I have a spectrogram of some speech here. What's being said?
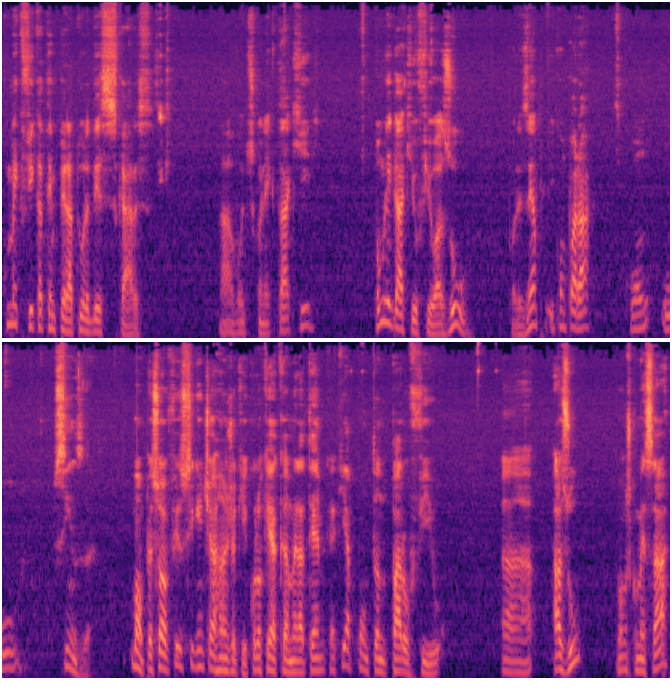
como é que fica a temperatura desses caras. Tá, vou desconectar aqui. Vamos ligar aqui o fio azul, por exemplo, e comparar com o cinza. Bom, pessoal, fiz o seguinte arranjo aqui. Coloquei a câmera térmica aqui apontando para o fio uh, azul. Vamos começar.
